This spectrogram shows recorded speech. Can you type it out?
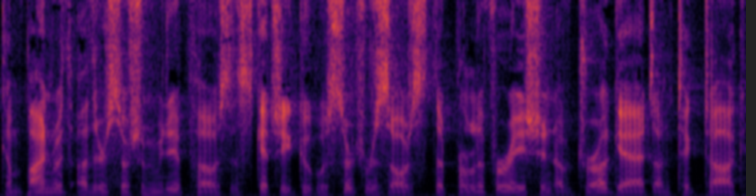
Combined with other social media posts and sketchy Google search results, the proliferation of drug ads on TikTok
